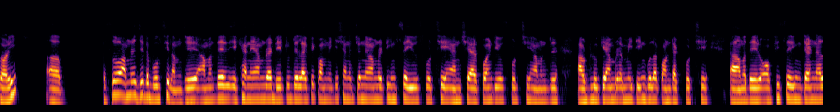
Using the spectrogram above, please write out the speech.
সরি সো আমরা যেটা বলছিলাম যে আমাদের এখানে আমরা ডে টু ডে লাইফে কমিউনিকেশনের জন্য আমরা টিমসটা ইউজ করছি অ্যান্ড শেয়ার পয়েন্ট ইউজ করছি, আমাদের আউটলুকে আমরা মিটিংগুলো কন্ডাক্ট করছি আমাদের অফিসের ইন্টারনাল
